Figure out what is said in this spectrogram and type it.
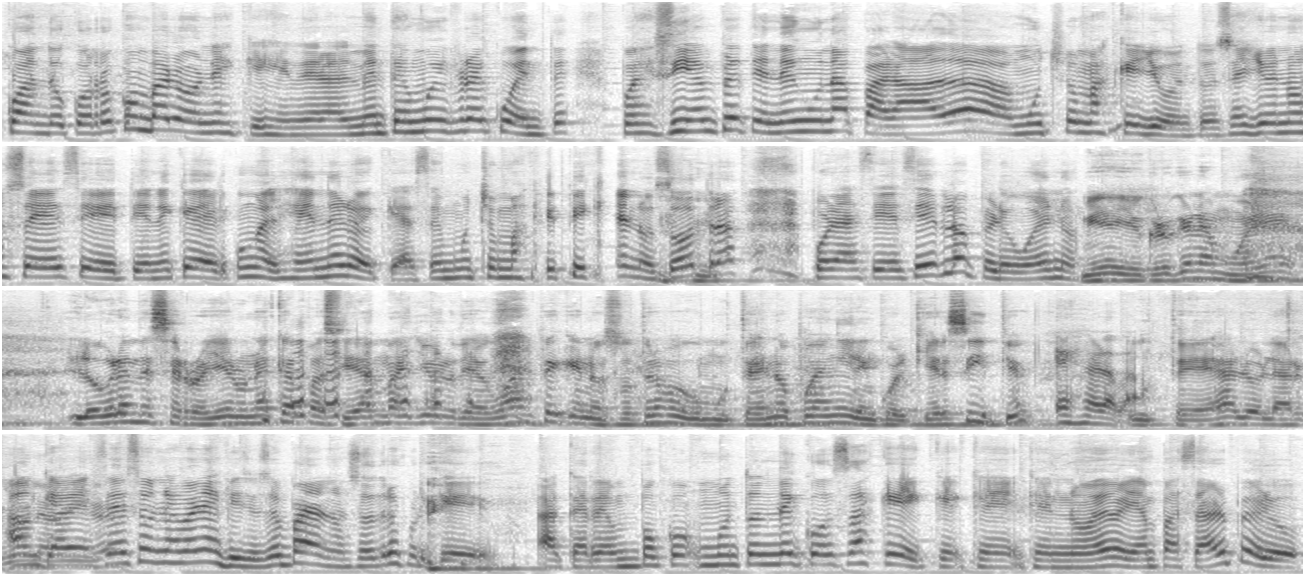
cuando corro con varones, que generalmente es muy frecuente, pues siempre tienen una parada mucho más que yo. Entonces yo no sé si tiene que ver con el género de que hacen mucho más pipí que nosotras, por así decirlo, pero bueno. Mira, yo creo que las mujeres logran desarrollar una capacidad mayor de aguante que nosotros, porque como ustedes no pueden ir en cualquier sitio, es verdad. Ustedes a lo largo Aunque de la a veces eso no es para nosotros porque acarrea un poco un montón de cosas que, que, que, no deberían pasar, pero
